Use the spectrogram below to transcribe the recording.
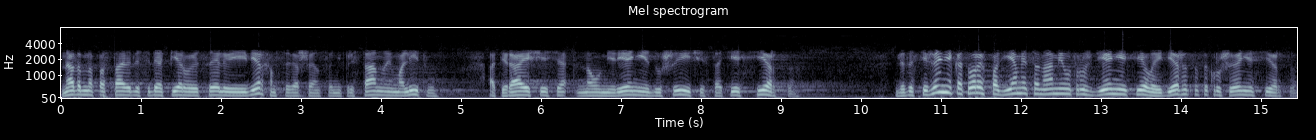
Надобно поставить для себя первую целью и верхом совершенства непрестанную молитву, опирающуюся на умерение души и чистоте сердца, для достижения которых подъемлется нами утруждение тела и держится сокрушение сердца.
